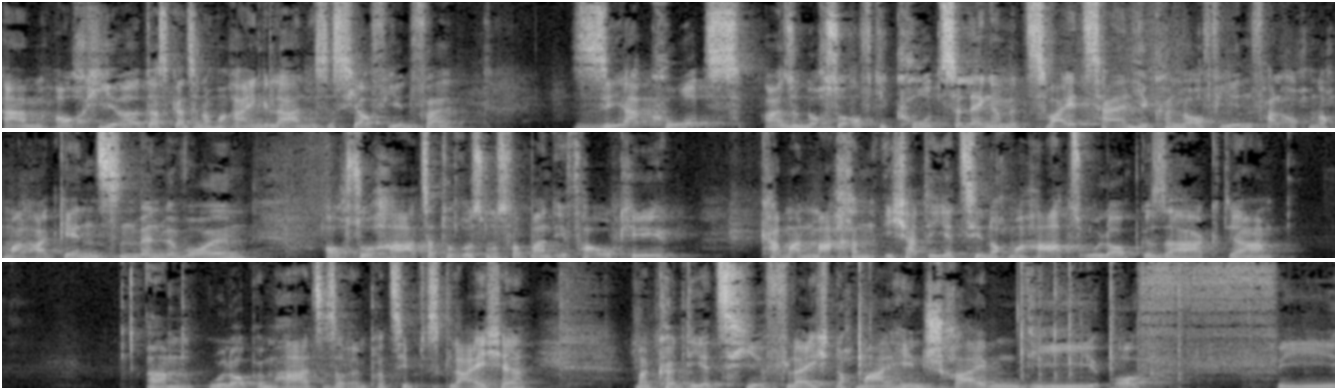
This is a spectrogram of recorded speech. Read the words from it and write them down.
Ähm, auch hier das Ganze nochmal reingeladen. Es ist hier auf jeden Fall sehr kurz, also noch so auf die kurze Länge mit zwei Zeilen. Hier können wir auf jeden Fall auch nochmal ergänzen, wenn wir wollen. Auch so Harzer Tourismusverband e.V., okay, kann man machen. Ich hatte jetzt hier nochmal Harzurlaub gesagt, ja. Ähm, Urlaub im Harz ist aber im Prinzip das Gleiche. Man könnte jetzt hier vielleicht nochmal hinschreiben, die off offi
